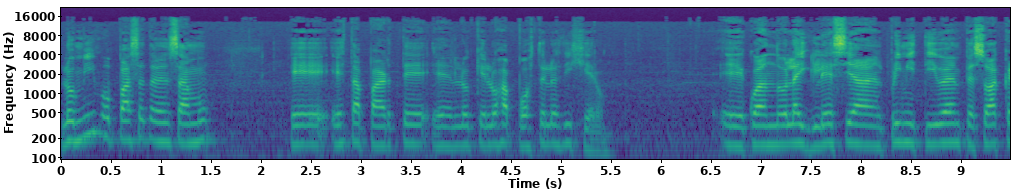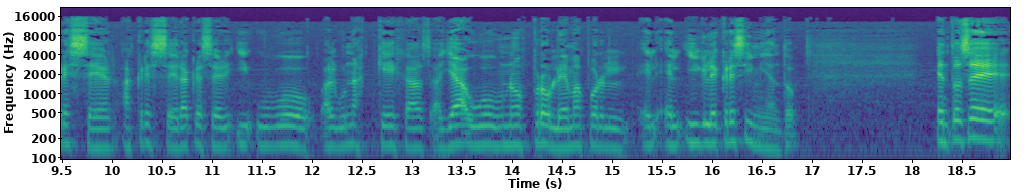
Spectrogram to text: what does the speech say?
Lo mismo pasa también, Samu, eh, esta parte en lo que los apóstoles dijeron. Eh, cuando la iglesia primitiva empezó a crecer, a crecer, a crecer y hubo algunas quejas, allá hubo unos problemas por el, el, igle crecimiento. Entonces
